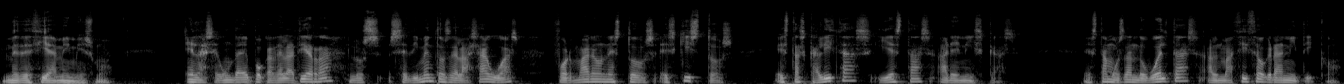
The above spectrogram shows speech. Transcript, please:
me decía a mí mismo. En la segunda época de la Tierra, los sedimentos de las aguas formaron estos esquistos, estas calizas y estas areniscas. Estamos dando vueltas al macizo granítico.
